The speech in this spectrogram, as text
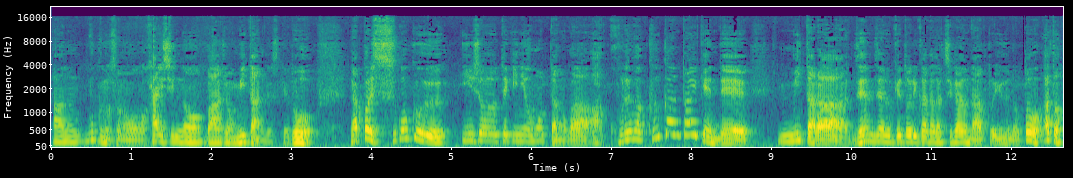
あの僕もその配信のバージョンを見たんですけどやっぱりすごく印象的に思ったのがあこれは空間体験で見たら全然受け取り方が違うなというのと、あと、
